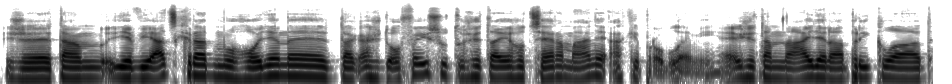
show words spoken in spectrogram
že tam je viackrát mu hodené tak až do fejsu to, že tá jeho dcera má nejaké problémy. Je, že tam nájde napríklad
